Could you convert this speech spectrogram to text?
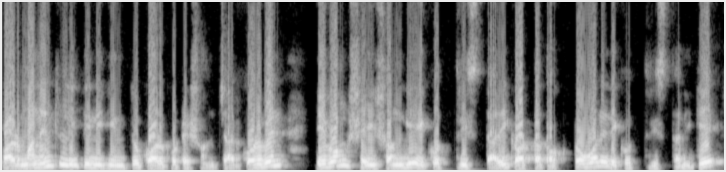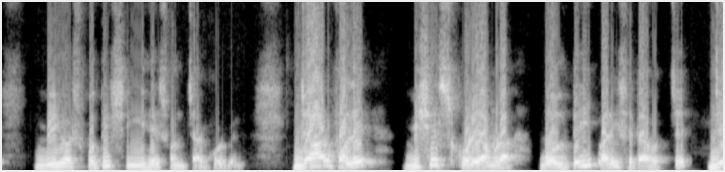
পার্মানেন্টলি তিনি কিন্তু কর্কটে সঞ্চার করবেন এবং সেই সঙ্গে একত্রিশ তারিখ অর্থাৎ অক্টোবরের একত্রিশ তারিখে বৃহস্পতি সিংহে সঞ্চার করবেন। যার ফলে বিশেষ করে আমরা বলতেই পারি সেটা হচ্ছে যে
